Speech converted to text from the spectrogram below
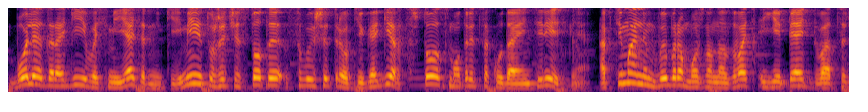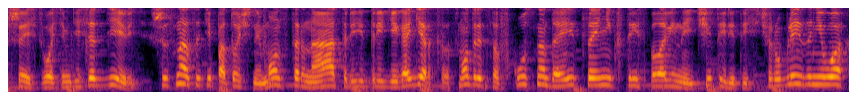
Более дорогие восьмиядерники имеют уже частоты свыше 3 ГГц, что смотрится куда интереснее. Оптимальным выбором можно назвать E5 2689. 16-поточный монстр на 3,3 ГГц. Смотрится вкусно вкусно, да и ценник в 3,5-4 тысячи рублей за него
